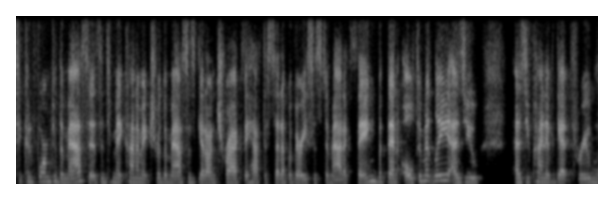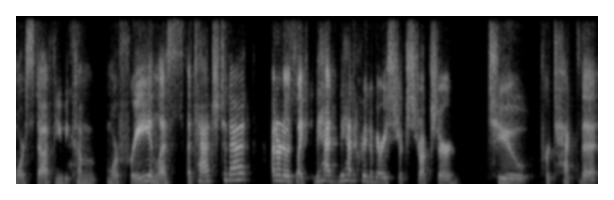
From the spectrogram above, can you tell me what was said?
to conform to the masses and to make kind of make sure the masses get on track they have to set up a very systematic thing but then ultimately as you as you kind of get through more stuff you become more free and less attached to that. I don't know it's like they had they had to create a very strict structure to protect the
